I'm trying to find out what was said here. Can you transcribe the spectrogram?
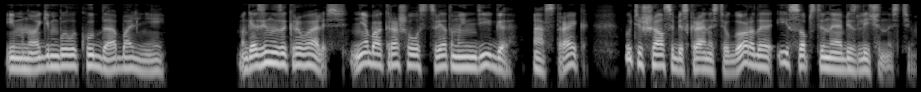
и многим было куда больней. Магазины закрывались, небо окрашивалось цветом индиго, а Страйк утешался бескрайностью города и собственной обезличенностью.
